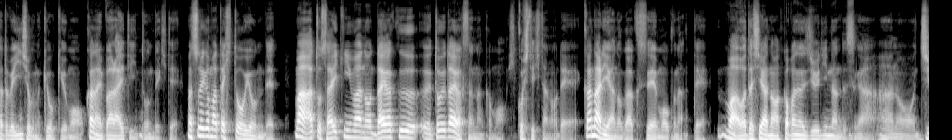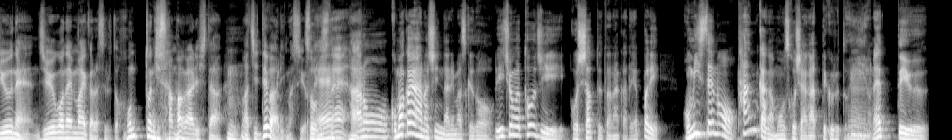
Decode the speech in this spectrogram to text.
例えば飲食の供給もかなりバラエティに富んできて、まあそれがまた人を呼んで、まあ、あと最近はあの大学、東洋大学さんなんかも引っ越してきたので、かなりあの学生も多くなって、まあ私あの赤羽の住人なんですが、あの10年、15年前からすると本当に様変わりした街ではありますよね。うん、そうですね。はい、あの、細かい話になりますけど、理事長が当時おっしゃってた中で、やっぱりお店の単価がもう少し上がってくるといいよねっていう、うん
